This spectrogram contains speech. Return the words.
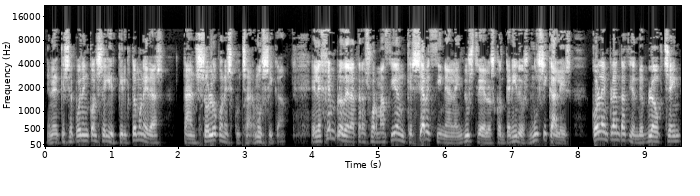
en el que se pueden conseguir criptomonedas tan solo con escuchar música. El ejemplo de la transformación que se avecina en la industria de los contenidos musicales con la implantación de blockchain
